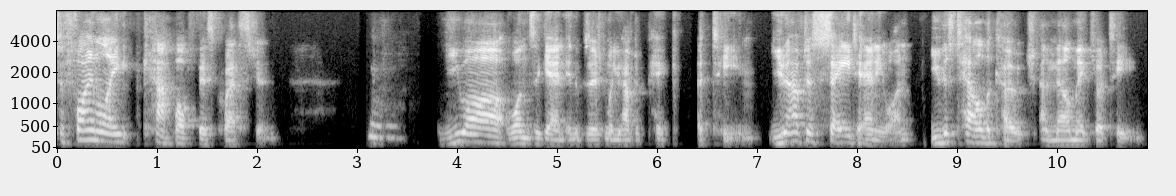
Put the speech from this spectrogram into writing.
to finally cap off this question, Mhm. you are once again in the position where you have to pick a team. You don't have to say to anyone, you just tell the coach and they'll make your team.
